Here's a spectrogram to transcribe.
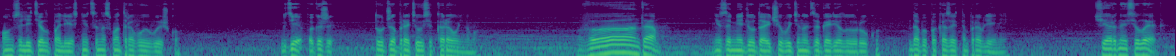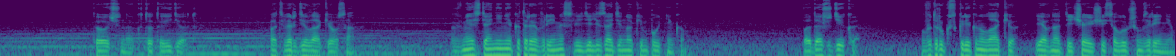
он залетел по лестнице на смотровую вышку. «Где? Покажи!» Тут же обратился к караульному. «Вон там!» Не замедлил Дайчи вытянуть загорелую руку, дабы показать направление. «Черный силуэт». «Точно, кто-то идет», — подтвердил Акио-сан. Вместе они некоторое время следили за одиноким путником. «Подожди-ка!» Вдруг вскрикнул Акио, явно отличающийся лучшим зрением.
